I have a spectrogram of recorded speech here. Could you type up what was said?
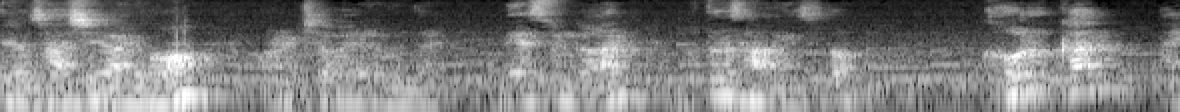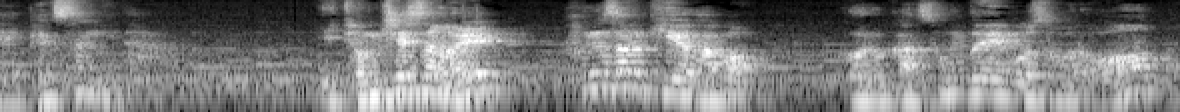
이런 사실을 알고 오늘 저와 여러분들 매 순간 어떤 상황에서도 거룩한 나의 백성이다. 이 정체성을 항상 기억하고 거룩한 성도의 모습으로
